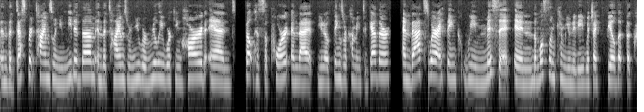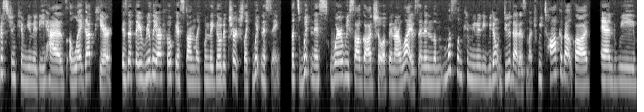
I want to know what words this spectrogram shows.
in the desperate times when you needed them, in the times when you were really working hard and felt his support and that, you know, things were coming together. And that's where I think we miss it in the Muslim community, which I feel that the Christian community has a leg up here, is that they really are focused on like when they go to church, like witnessing. Let's witness where we saw God show up in our lives. And in the Muslim community, we don't do that as much. We talk about God and we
